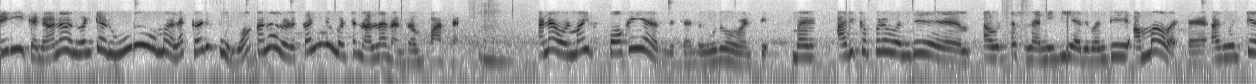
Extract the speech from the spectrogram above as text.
பெரிய கண்ணு. ஆனா அது வந்துட்டு அது உருவமா இல்ல கருப்பு உருவம். ஆனா அதோட கண்ணு மட்டும் நல்லா நான் பார்த்தேன். ஆனா ஒரு மாதிரி புகையா இருந்துச்சு அந்த உருவம் வந்துட்டு பட் அதுக்கப்புறம் வந்து அவர்கிட்ட சொன்னார் மேபி அது வந்து அமாவாசை அது வந்துட்டு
